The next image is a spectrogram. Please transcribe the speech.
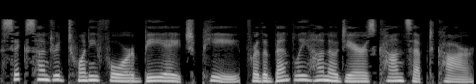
624 bhp for the Bentley Hunaudières concept car.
